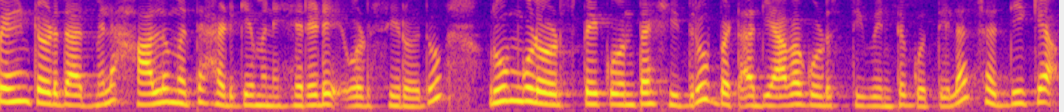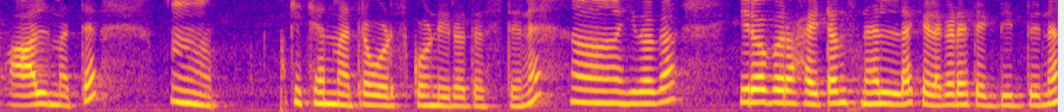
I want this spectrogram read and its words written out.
ಪೇಂಟ್ ಹೊಡೆದಾದ್ಮೇಲೆ ಹಾಲು ಮತ್ತು ಅಡುಗೆ ಮನೆ ಎರಡೇ ಒಡಿಸಿರೋದು. ರೂಮ್ಗಳು ಓಡಿಸ್ಬೇಕು ಅಂತ ಇದ್ದರು ಬಟ್ ಅದು ಯಾವಾಗ ಓಡಿಸ್ತೀವಿ ಅಂತ ಗೊತ್ತಿಲ್ಲ. ಸದ್ಯಕ್ಕೆ ಹಾಲ್ ಮತ್ತು ಕಿಚನ್ ಮಾತ್ರ ಓಡಿಸ್ಕೊಂಡಿರೋದಷ್ಟೇ ಇವಾಗ ಇರೋ ಬರೋ ಐಟಮ್ಸ್ನೆಲ್ಲ ಕೆಳಗಡೆ ತೆಗೆದಿದ್ದನ್ನು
